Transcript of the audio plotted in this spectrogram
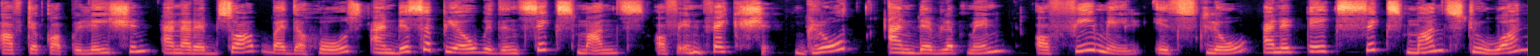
after copulation and are absorbed by the host and disappear within six months of infection. Growth and development of female is slow and it takes six months to one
